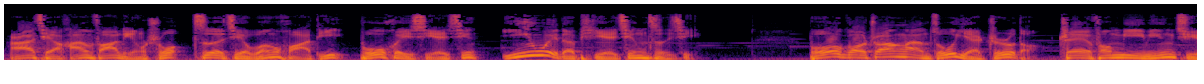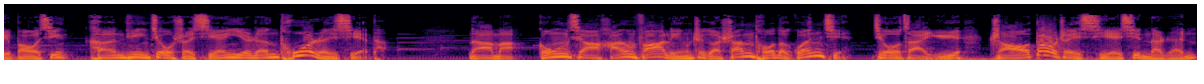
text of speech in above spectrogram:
而且韩法领说自己文化低，不会写信，一味的撇清自己。不过专案组也知道。这封匿名举报信肯定就是嫌疑人托人写的，那么攻下韩法岭这个山头的关键就在于找到这写信的人。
